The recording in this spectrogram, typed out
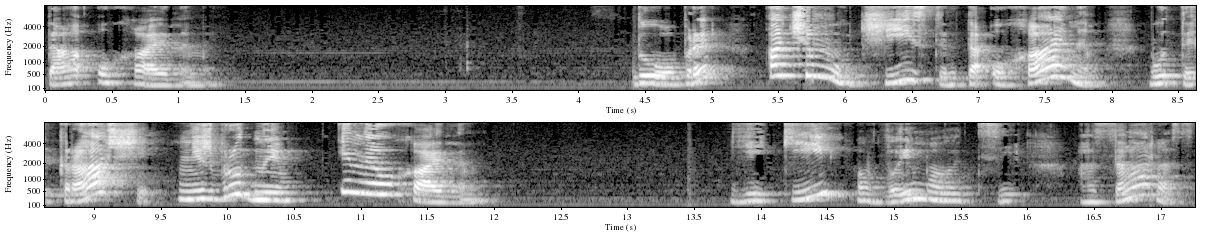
та охайними? Добре. А чому чистим та охайним бути краще, ніж брудним і неохайним? Які ви молодці! А зараз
